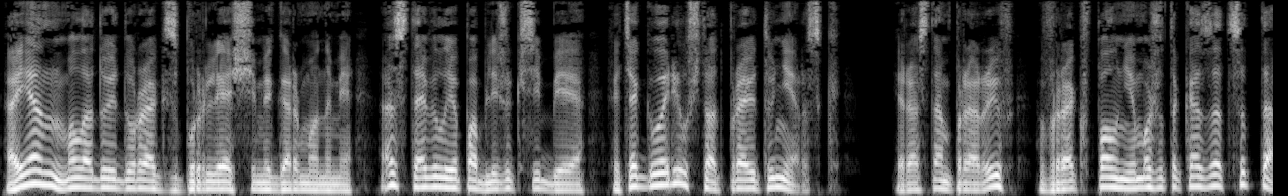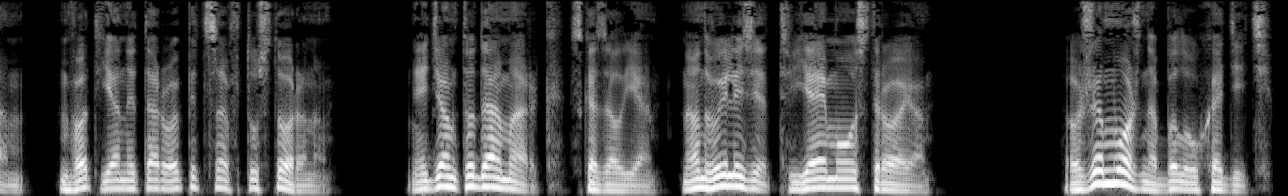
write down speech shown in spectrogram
А Ян, молодой дурак с бурлящими гормонами, оставил ее поближе к себе, хотя говорил, что отправит в Нерск. И раз там прорыв, враг вполне может оказаться там. Вот Ян и торопится в ту сторону. «Идем туда, Марк», — сказал я. «Он вылезет, я ему устрою». Уже можно было уходить.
